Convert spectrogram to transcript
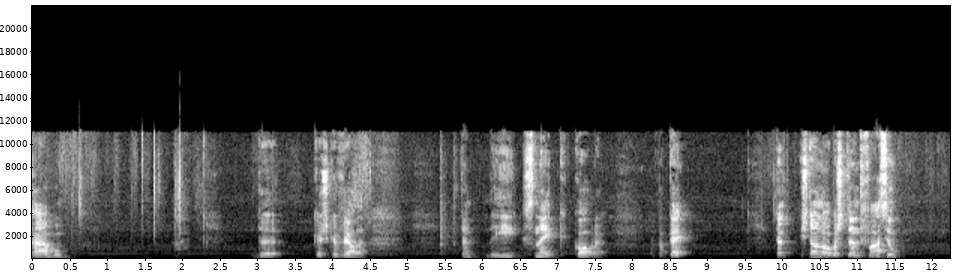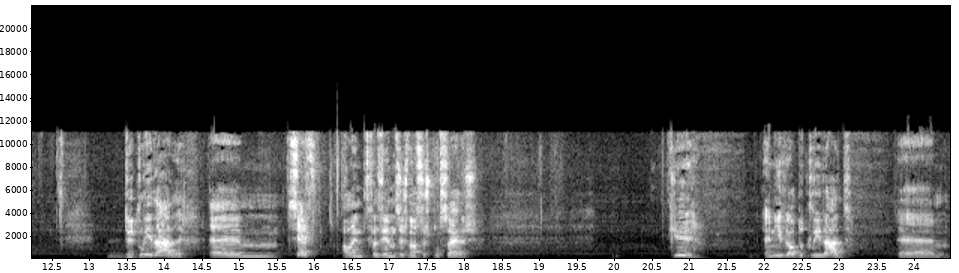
rabo da cascavela. Portanto, daí Snake, cobra. Ok? Portanto, isto é um nó bastante fácil. De utilidade, um, serve, além de fazermos as nossas pulseiras, que a nível de utilidade um,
